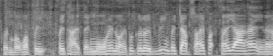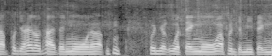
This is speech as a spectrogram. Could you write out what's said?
เพื่อนบอกว่าไปไปถ่ายแตงโมให้หน่อย เพื่อนก็เลยวิ่งไปจับสายสายยางให้นะครับ เพื่อนอยากให้เราถ่ายแตงโมนะครับ เพื่อนอยากอวดแตงโมว่าเพื่อนจะมีแตงโม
